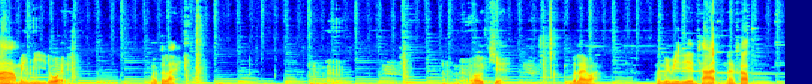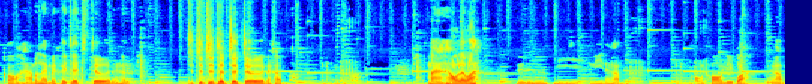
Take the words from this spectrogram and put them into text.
อ้าไม่มีด้วย ไม่เป็นไรโอเคไม่เป็นไรวะ มันไม่มีที่เอนชาร์จนะครับ ก็หาเมื่อไหร่ไม่เคยเจอเจอนะครับเจอเจอเจอเจอเจอนะครับ หมาเห่าอะไรวะมีอันนี้นะครับ ของทองดีกว่านะครับ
